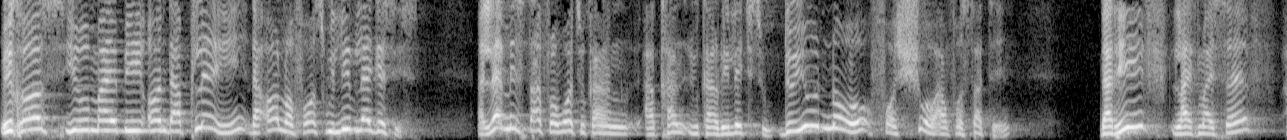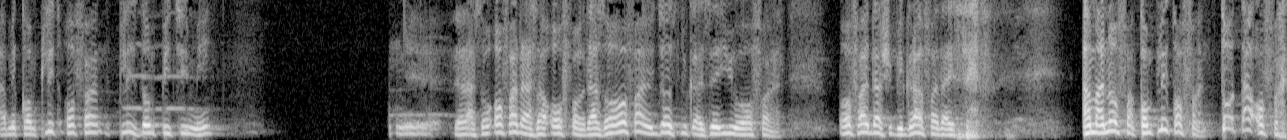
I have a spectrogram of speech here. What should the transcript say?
Because you might be underplaying that all of us will leave legacies. And let me start from what you can, can, you can relate to. Do you know for sure and for certain that if, like myself, I'm a complete orphan, please don't pity me. There are some orphan, there's an offer. There's an offer you just look and say, You orphan. Offer that should be grandfather itself. I'm an orphan, complete orphan, total orphan.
